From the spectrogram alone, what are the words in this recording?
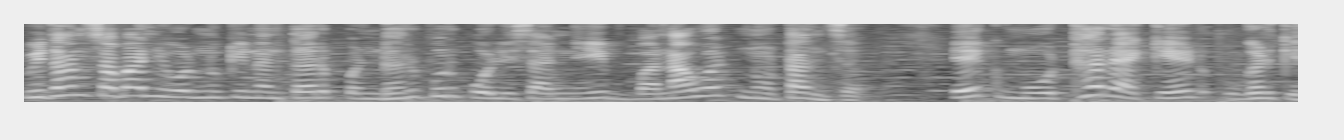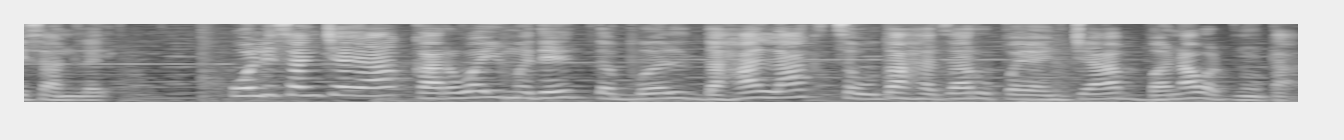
विधानसभा निवडणुकीनंतर पंढरपूर पोलिसांनी बनावट नोटांचं एक मोठं रॅकेट उघडकीस आणलंय. पोलिसांच्या या कारवाईमध्ये तब्बल दहा लाख चौदा हजार रुपयांच्या बनावट नोटा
